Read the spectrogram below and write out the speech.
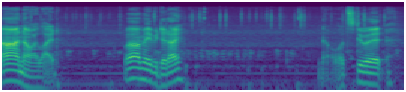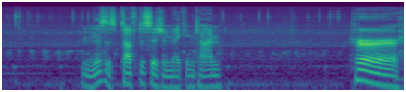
Ah, uh, no, I lied. Well, maybe did I? No, let's do it. Hmm, this is tough decision-making time. Her.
